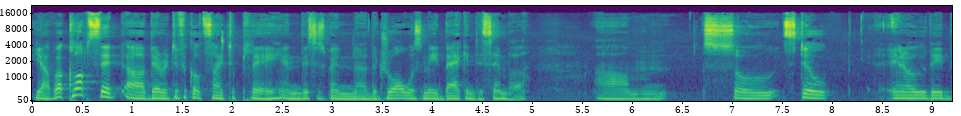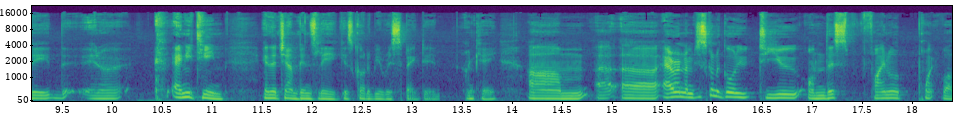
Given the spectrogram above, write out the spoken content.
yeah. Well, Klopp said uh, they're a difficult side to play, and this is when uh, the draw was made back in December. Um, so, still, you know, they, they, they, you know, any team in the Champions League has got to be respected. Okay, um, uh, uh, Aaron, I'm just going to go to you on this final point, well,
